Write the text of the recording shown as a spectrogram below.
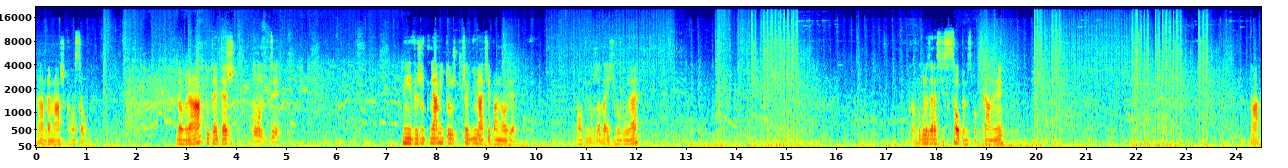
Dobra, masz kosą. Dobra, tutaj też... O ty! Tymi wyrzutniami to już przeginacie, panowie. O, tu można wejść w ogóle. W ogóle zaraz się z soapem spotkamy. A,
